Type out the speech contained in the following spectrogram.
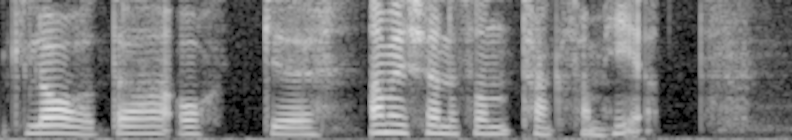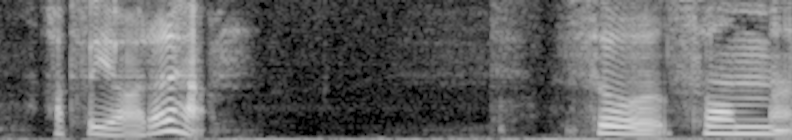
glada och eh, ja, känner sån tacksamhet att få göra det här. Så som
